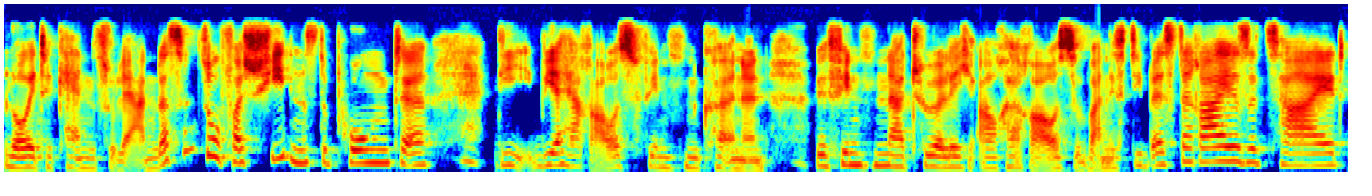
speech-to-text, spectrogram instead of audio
Leute kennenzulernen? Das sind so verschiedenste Punkte, die wir herausfinden können. Wir finden natürlich auch heraus, wann ist die beste Reisezeit,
